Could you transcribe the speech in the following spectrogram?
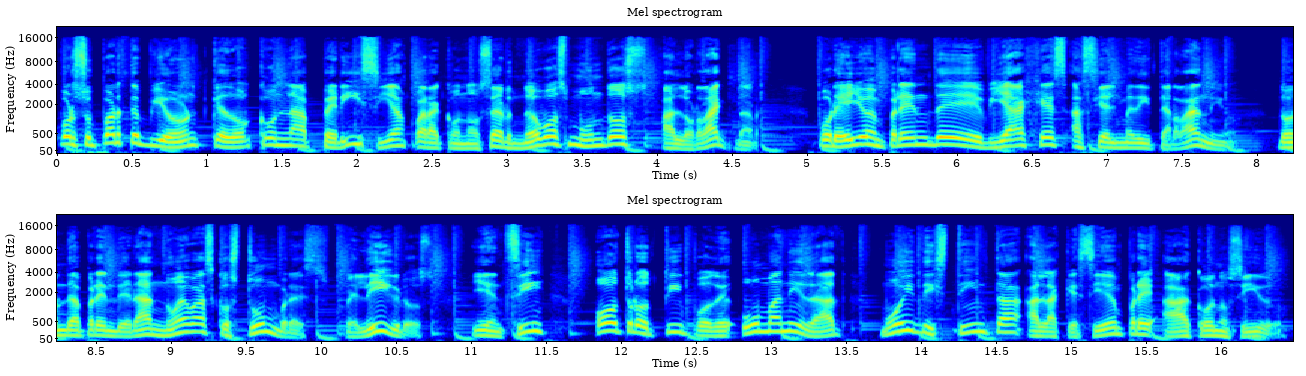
Por su parte, Bjorn quedó con la pericia para conocer nuevos mundos a lo Ragnar. Por ello emprende viajes hacia el Mediterráneo, donde aprenderá nuevas costumbres, peligros y en sí otro tipo de humanidad muy distinta a la que siempre ha conocido.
